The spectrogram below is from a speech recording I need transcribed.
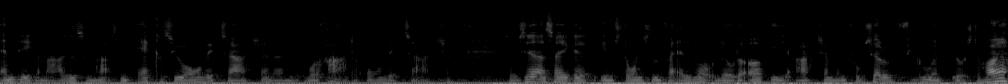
andel af markedet, som har sådan en aggressiv overvægt til aktier, eller en moderat overvægt til aktier. Så vi ser altså ikke, at investorerne sådan for alvor loader op i aktier, men fokuserer du på figuren øverst til højre,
